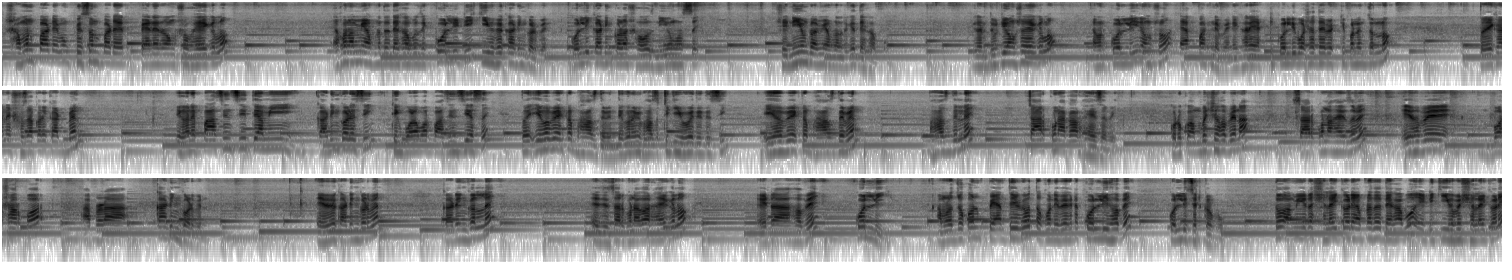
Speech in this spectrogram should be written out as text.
সামন পার্ট এবং পেছন পার্টের প্যানের অংশ হয়ে গেল। এখন আমি আপনাদের দেখাবো যে কল্লিটি কীভাবে কাটিং করবেন। কল্লি কাটিং করার সহজ নিয়ম আছে সেই নিয়মটা আমি আপনাদেরকে দেখাবো। এখানে দুটি অংশ হয়ে গেল। এখন কল্লির অংশ এক পার্ট নেবেন। এখানে একটি কল্লি বসাতে হবে একটি পানের জন্য। তো এখানে সোজা করে কাটবেন। এখানে পাঁচ ইঞ্চিতে আমি কাটিং করেছি, ঠিক বরাবর পাঁচ ইঞ্চি আছে। তো এভাবে একটা ভাঁজ দেবেন। দেখুন আমি ভাঁজটি কীভাবে দিতেছি। এইভাবে একটা ভাঁজ দেবেন। ভাঁজ দিলে চার কোণ আকার হয়ে যাবে। কোনো কম বেশি হবে না, চার কোণা হয়ে যাবে। এইভাবে বসার পর আপনারা কাটিং করবেন। এইভাবে কাটিং করবেন। কাটিং করলে এই যে চার কোণ আকার হয়ে গেল, এটা হবে কল্লি। আমরা যখন প্যান তৈরি করব তখন এভাবে একটা কল্লি হবে, কল্লি সেট করব। তো আমি এটা সেলাই করে আপনাদের দেখাবো, এটি কীভাবে সেলাই করে।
